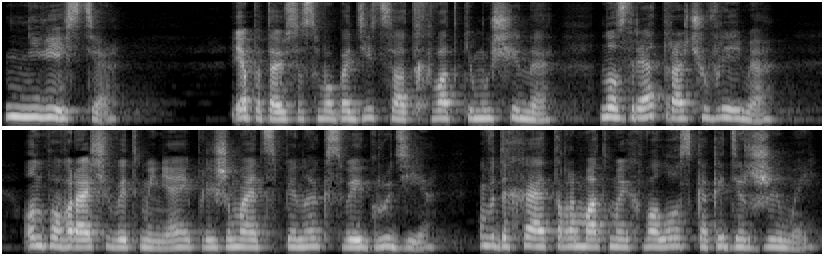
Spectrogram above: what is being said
невесте». Я пытаюсь освободиться от хватки мужчины, но зря трачу время. Он поворачивает меня и прижимает спиной к своей груди, вдыхает аромат моих волос, как одержимый,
